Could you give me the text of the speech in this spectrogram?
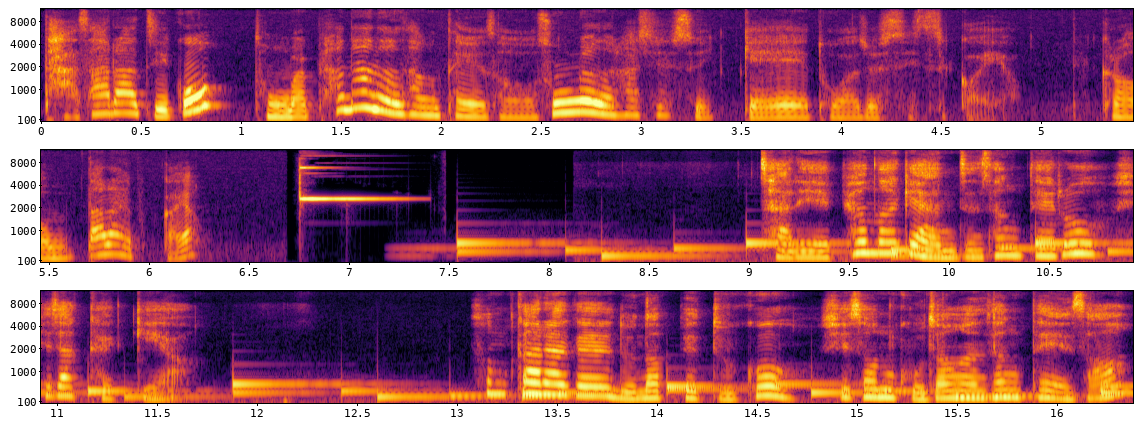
다 사라지고 정말 편안한 상태에서 숙면을 하실 수 있게 도와줄 수 있을 거예요. 그럼 따라해볼까요? 자리에 편하게 앉은 상태로 시작할게요. 손가락을 눈앞에 두고 시선 고정한 상태에서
